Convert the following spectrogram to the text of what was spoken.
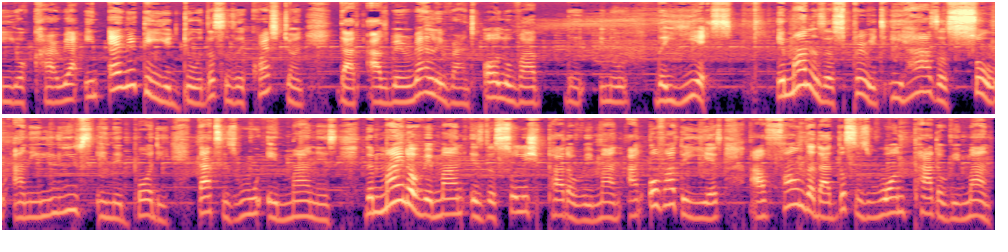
in your career, in anything you do. This is a question that has been relevant all over the you know the years. A man is a spirit, he has a soul, and he lives in a body. That is who a man is. The mind of a man is the soulish part of a man, and over the years, I've found that this is one part of a man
